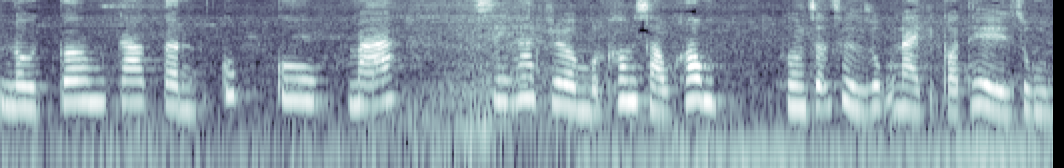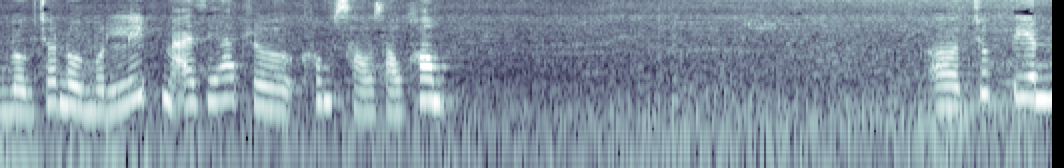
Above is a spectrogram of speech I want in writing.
Nồi cơm cao tần Cuckoo mã CHR1060 Hướng dẫn sử dụng này thì có thể dùng được cho nồi 1 lít mã GHR0660 ờ, Trước tiên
